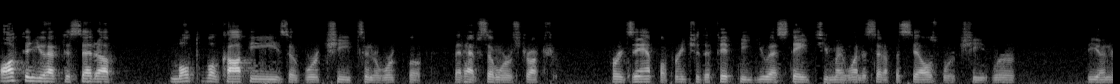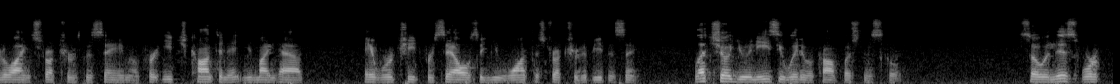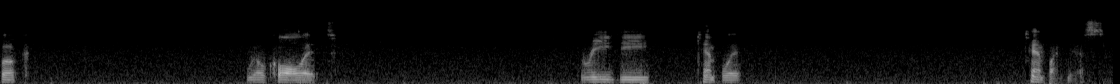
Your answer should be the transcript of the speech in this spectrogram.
Often you have to set up multiple copies of worksheets in a workbook that have similar structure. For example, for each of the 50 U.S. states, you might want to set up a sales worksheet where the underlying structure is the same. Or for each continent, you might have a worksheet for sales and you want the structure to be the same. Let's show you an easy way to accomplish this goal. So in this workbook, we'll call it 3D template temp, I guess.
